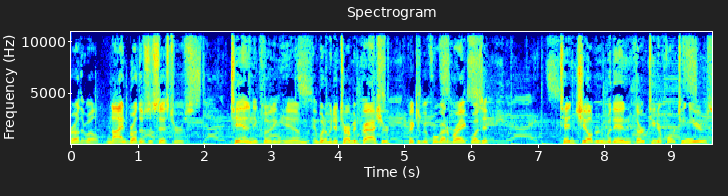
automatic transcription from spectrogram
brother, well, nine brothers and sisters, 10 including him. And what did we determine, Crasher, quickly before we go to break? Was it 10 children within 13 or 14 years?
